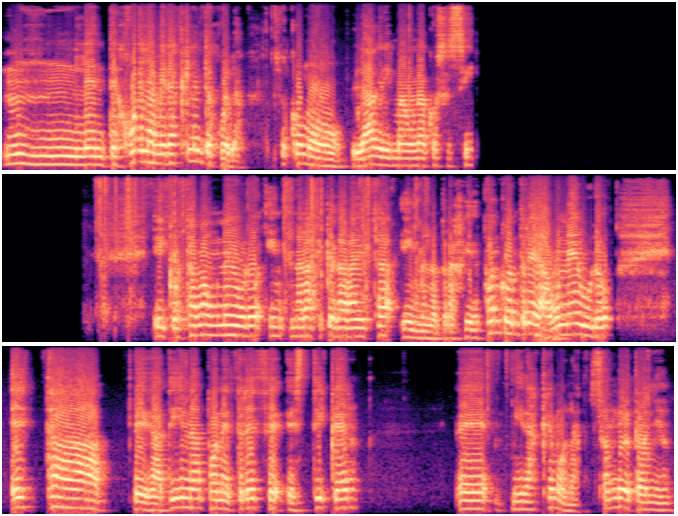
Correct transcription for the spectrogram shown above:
mm, lentejuela. Mira, es que lentejuela. Son como lágrimas, una cosa así. Y costaba un euro y nada más que quedaba esta y me lo traje. Después encontré a un euro esta pegatina, pone 13 stickers. Eh, mirad qué mona, son de otoño.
